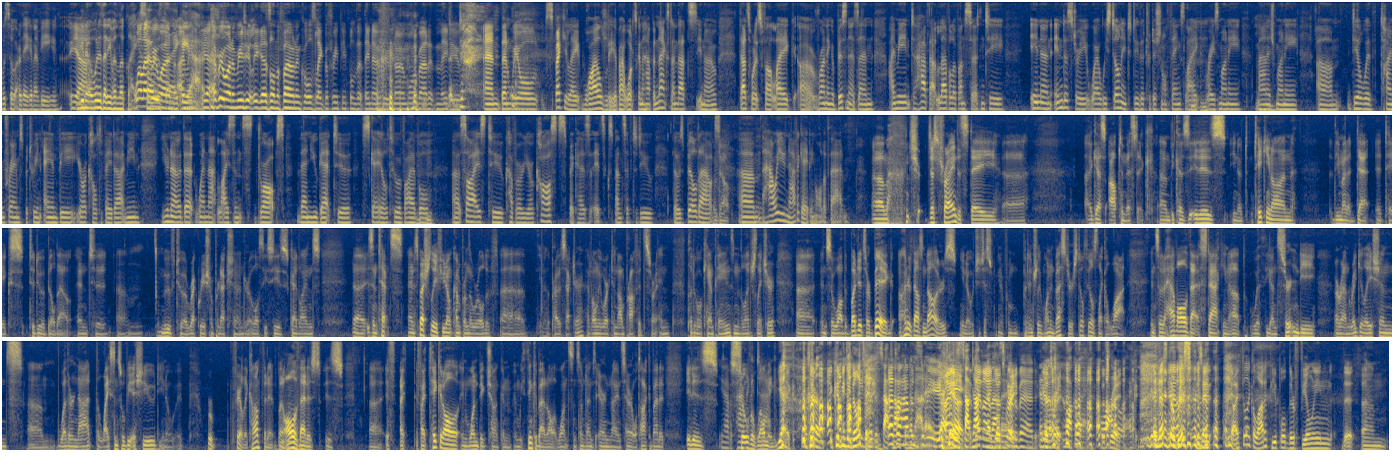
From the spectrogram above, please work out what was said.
So are they going to be? yeah. You know, what does that even look like? Well, So everyone, like, I mean, yeah. yeah, everyone immediately gets on the phone and calls like the three people that they know who know more about it than they do, and then we all speculate wildly about what's going to happen next, and that's you know, that's what it's felt like uh, running a business, and I mean to have that level of uncertainty in an industry where we still need to do the traditional things like raise money, manage money, um, deal with timeframes between A and B. You're a cultivator. I mean, you know that when that license drops, then you get to scale to a viable uh, size to cover your costs because it's expensive to do those build outs. doubt. Um, how are you navigating all of that? Um, tr- just trying to stay, uh, I guess, optimistic um, because it is, you know, t- taking on the amount of debt it takes to do a build out and to um, move to a recreational production under OLCC's guidelines uh, is intense, and especially if you don't come from the world of uh, you know the private sector. I've only worked in nonprofits or in political campaigns and in the legislature, uh, and so while the budgets are big, hundred thousand dollars, you know, which is just you know from potentially one investor, still feels like a lot. And so to have all of that stacking up with the uncertainty around regulations, um, whether or not the license will be issued, you know, it, we're fairly confident, but all of that is is uh, if I if I take it all in one big chunk and, and we think about it all at once, and sometimes Aaron and I and Sarah will talk about it, it is You have a so overwhelming. attack. Yeah, it, it could it could be debilitating. have to stop That's what happens to me. Yeah, I- you Yeah. just stop talking about just it. go right. to bed. And Yeah. then like, walk away. That's walk right. away. and that's the risk. Is I, you know, I feel like a lot of people they're feeling that um,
